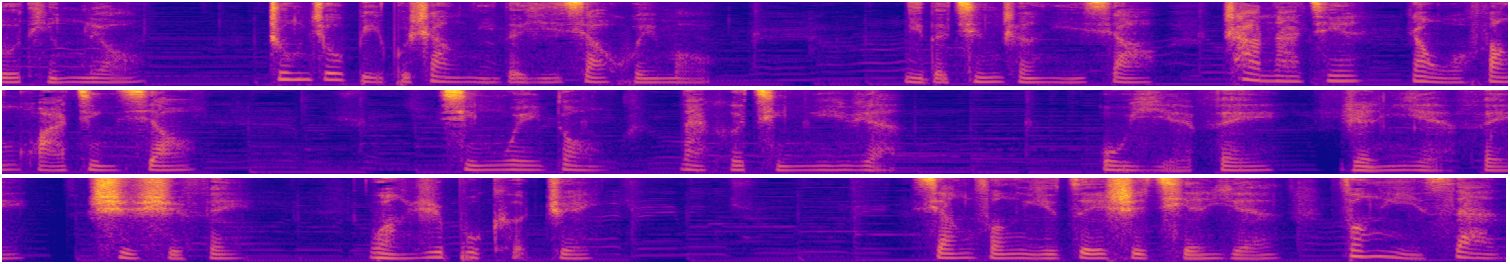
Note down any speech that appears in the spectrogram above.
足停留，终究比不上你的一笑回眸。你的倾城一笑，刹那间让我芳华尽消。心未动，奈何情已远。物也非，人也非，事是非，往日不可追。相逢一醉是前缘，风已散，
